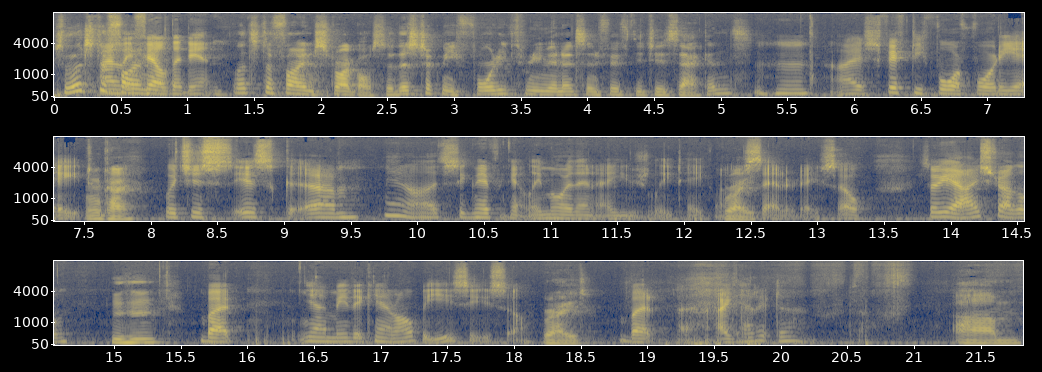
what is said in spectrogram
So let's finally define. filled it in. Let's define struggle. So this took me 43 minutes and 52 seconds. Mm-hmm. I was 54 48, Okay. which is, is um, you know, it's significantly more than I usually take on Right. a Saturday. So, so yeah, I struggled. Mm-hmm. But, yeah, I mean, they can't all be easy, so, Right. but uh, I got it done. Um,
